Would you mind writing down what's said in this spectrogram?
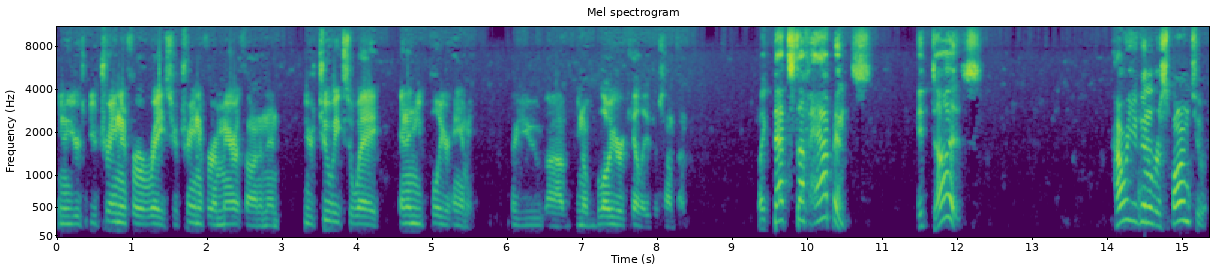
you know you're you're training for a race, you're training for a marathon, and then you're two weeks away, and then you pull your hammy, or you uh, you know blow your Achilles or something like that stuff happens. It does. How are you going to respond to it?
